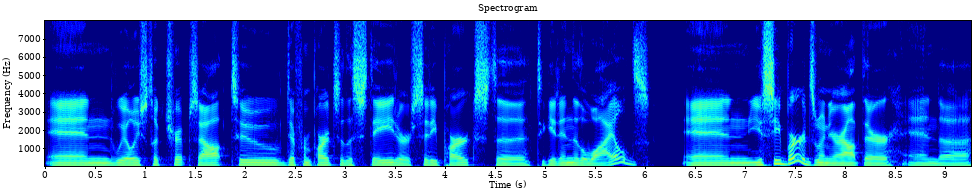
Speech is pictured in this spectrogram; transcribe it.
and we always took trips out to different parts of the state or city parks to to get into the wilds. And you see birds when you're out there, and uh,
